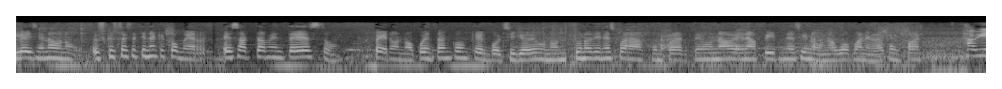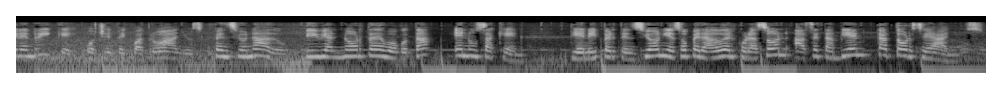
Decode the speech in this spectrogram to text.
le dicen a uno, es que usted se tiene que comer exactamente esto, pero no cuentan con que el bolsillo de uno, tú no tienes para comprarte una avena fitness, sino una guapanela con pan. Javier Enrique, 84 años, pensionado, vive al norte de Bogotá, en Usaquén. Tiene hipertensión y es operado del corazón hace también 14 años.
